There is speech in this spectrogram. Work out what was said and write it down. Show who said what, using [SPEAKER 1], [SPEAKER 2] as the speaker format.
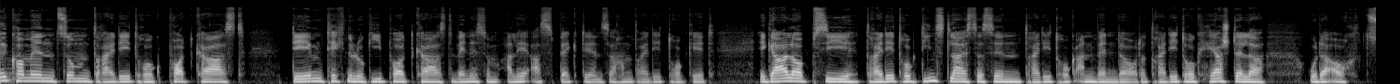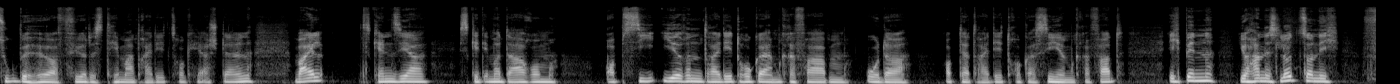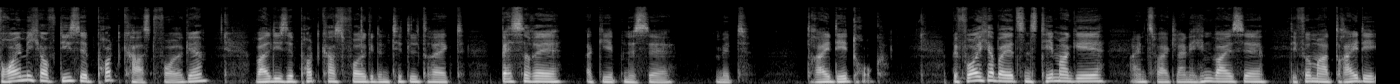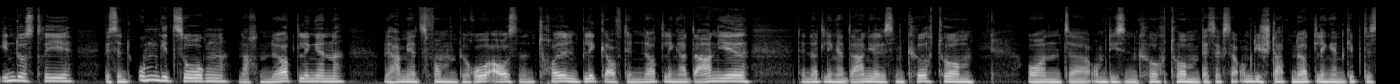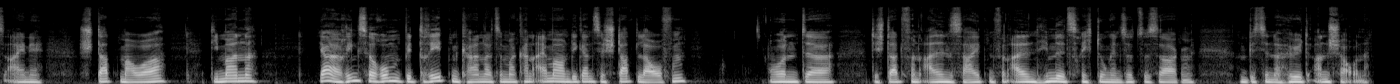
[SPEAKER 1] Willkommen zum 3D-Druck-Podcast, dem Technologie-Podcast, wenn es um alle Aspekte in Sachen 3D-Druck geht. Egal, ob Sie 3D-Druck-Dienstleister sind, 3D-Druck-Anwender oder 3D-Druck-Hersteller oder auch Zubehör für das Thema 3D-Druck herstellen, weil, das kennen Sie ja, es geht immer darum, ob Sie Ihren 3D-Drucker im Griff haben oder ob der 3D-Drucker Sie im Griff hat. Ich bin Johannes Lutz und ich freue mich auf diese Podcast-Folge, weil diese Podcast-Folge den Titel trägt Bessere Ergebnisse mit 3D-Druck. Bevor ich aber jetzt ins Thema gehe, ein, zwei kleine Hinweise. Die Firma 3D Industrie, wir sind umgezogen nach Nördlingen. Wir haben jetzt vom Büro aus einen tollen Blick auf den Nördlinger Daniel. Der Nördlinger Daniel ist ein Kirchturm und äh, um diesen Kirchturm, besser gesagt um die Stadt Nördlingen, gibt es eine Stadtmauer, die man ja ringsherum betreten kann. Also man kann einmal um die ganze Stadt laufen und äh, die Stadt von allen Seiten, von allen Himmelsrichtungen sozusagen ein bisschen erhöht anschauen.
